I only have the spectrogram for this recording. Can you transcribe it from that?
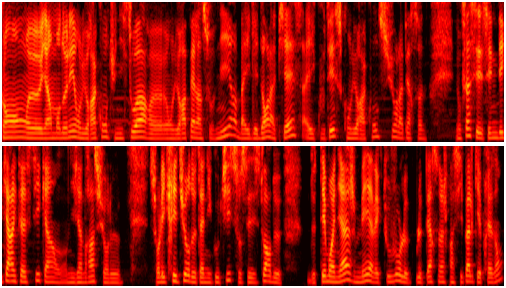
Quand euh, il y a un moment donné, on lui raconte une histoire, euh, on lui rappelle un souvenir, bah, il est dans la pièce à écouter ce qu'on lui raconte sur la personne. Donc ça, c'est une des caractéristiques, hein, on y viendra sur le sur l'écriture de Taniguchi, sur ces histoires de, de témoignages, mais avec toujours le, personnage principal qui est présent.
